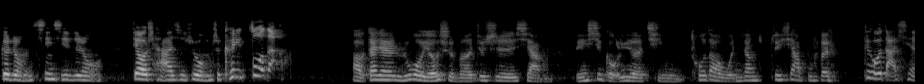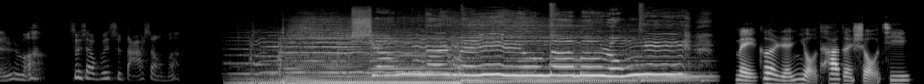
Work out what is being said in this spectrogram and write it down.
各种信息这种调查，其实我们是可以做的。好，大家如果有什么就是想联系狗绿的，请拖到文章最下部分给我打钱是吗？最下部分是打赏吗？每个人有他的手机。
